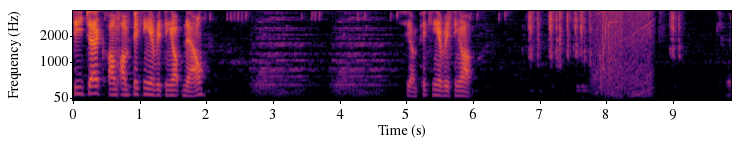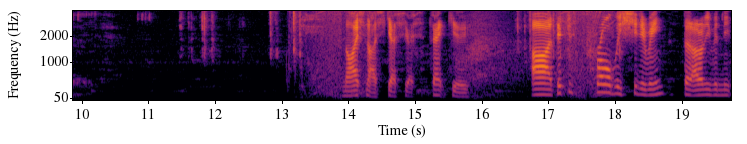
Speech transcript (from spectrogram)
See, Jack, I'm, I'm picking everything up now. See, I'm picking everything up. Nice, nice. Yes, yes. Thank you. Uh, this is probably shitty ring that I don't even need.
